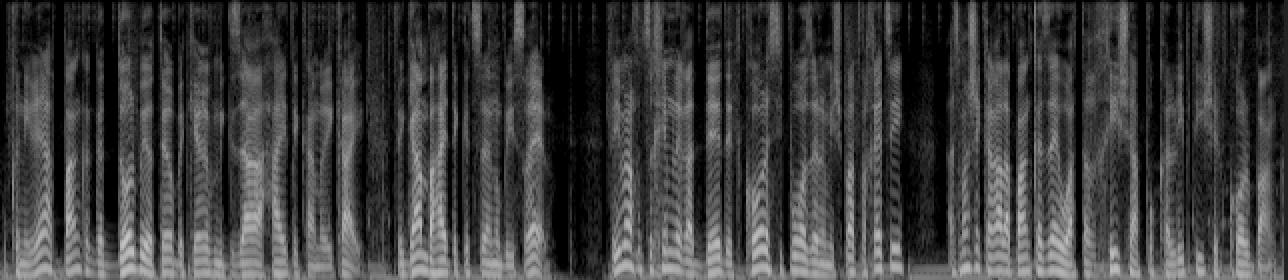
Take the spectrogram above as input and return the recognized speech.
הוא כנראה הבנק הגדול ביותר בקרב מגזר ההייטק האמריקאי, וגם בהייטק אצלנו בישראל. ואם אנחנו צריכים לרדד את כל הסיפור הזה למשפט וחצי, אז מה שקרה לבנק הזה הוא התרחיש האפוקליפטי של כל בנק.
